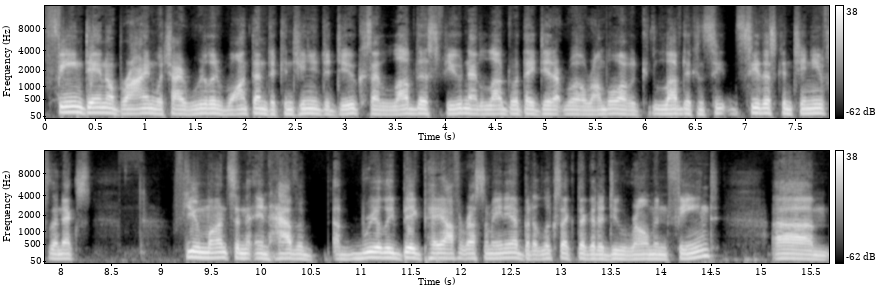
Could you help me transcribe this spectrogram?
Fiend Daniel Bryan, which I really want them to continue to do because I love this feud and I loved what they did at Royal Rumble. I would love to con- see this continue for the next few months and, and have a, a really big payoff at WrestleMania, but it looks like they're going to do Roman Fiend. Um,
